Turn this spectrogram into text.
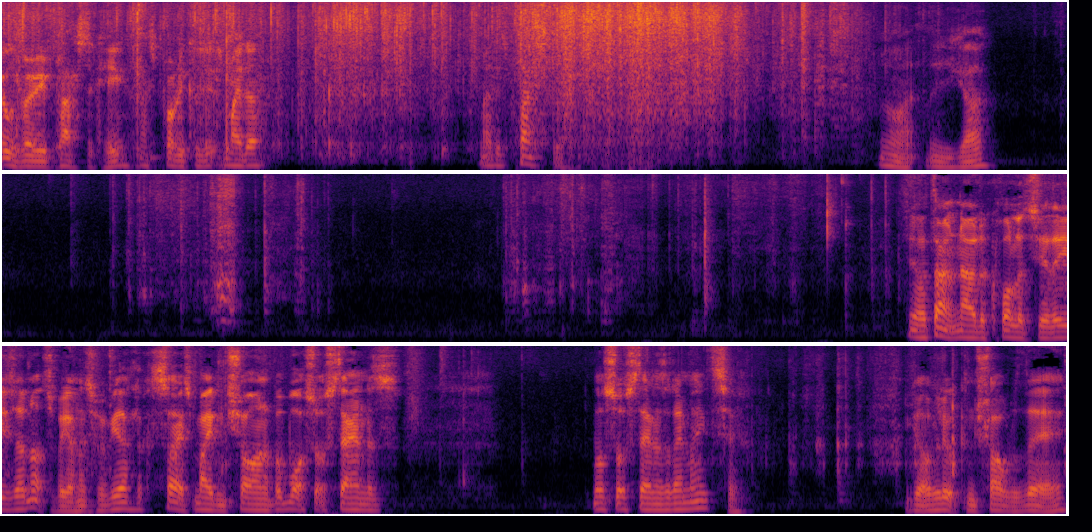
Feels very plasticky. That's probably because it's made of made of plastic. Right, there you go. Yeah, I don't know the quality of these or not to be honest with you. Like I say, it's made in China, but what sort of standards? What sort of standards are they made to? You've got a little controller there.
